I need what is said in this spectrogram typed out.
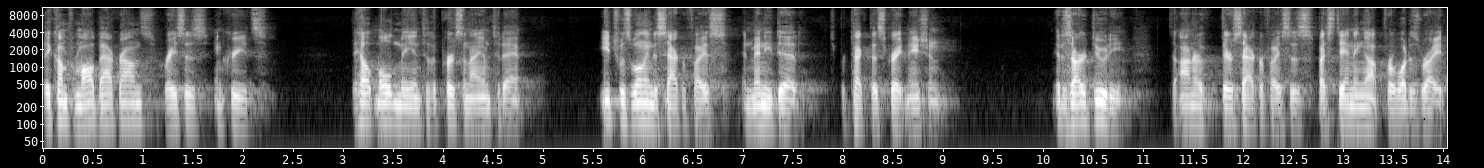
They come from all backgrounds, races, and creeds. They helped mold me into the person I am today. Each was willing to sacrifice, and many did, to protect this great nation. It is our duty to honor their sacrifices by standing up for what is right,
